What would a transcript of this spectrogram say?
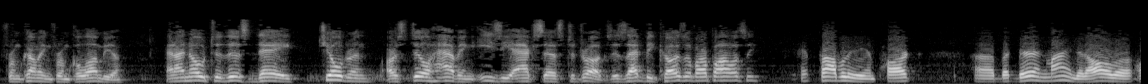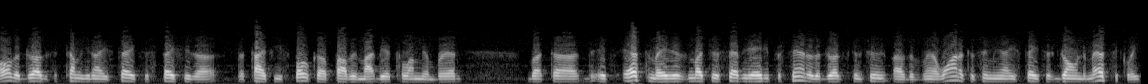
from coming from Colombia. And I know to this day, children are still having easy access to drugs. Is that because of our policy? Probably in part. Uh, but bear in mind that all the all the drugs that come to the United States, especially the the type you spoke of, probably might be a Colombian bred. But uh, it's estimated as much as 70, 80 percent of the drugs consumed of the marijuana consumed in the United States is grown domestically,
